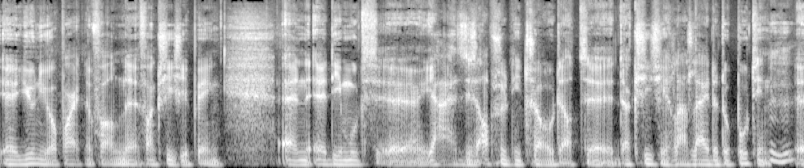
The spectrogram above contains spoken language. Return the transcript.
junior partner van, uh, van Xi Jinping. En die moet, ja, het is absoluut niet zo dat, dat Xi zich laat leiden door Poetin. Mm -hmm.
